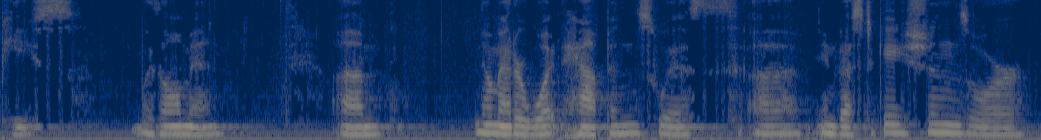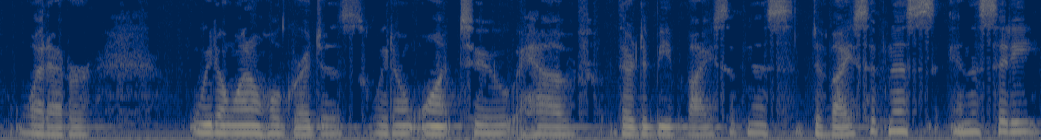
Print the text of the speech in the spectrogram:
peace with all men um, no matter what happens with uh, investigations or whatever, we don't want to hold grudges. We don't want to have there to be divisiveness, divisiveness in the city.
